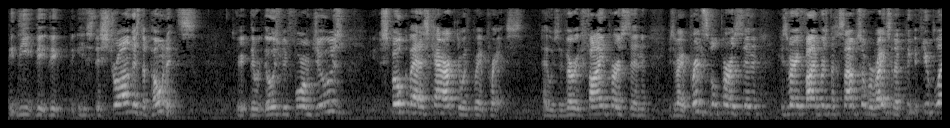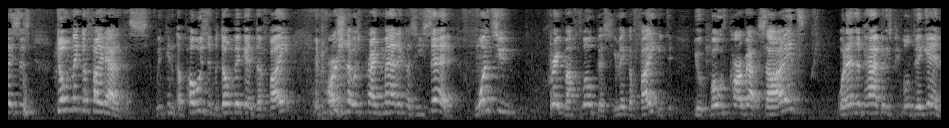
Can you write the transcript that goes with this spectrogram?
the, the, the, his, strongest opponents, those Reformed Jews, spoke about his character with great praise. He was a very fine person. He was a very principled person. He was a very fine person. The Chassam Sofer writes in a, few places, don't make a fight out of this. We can oppose it, but don't make it into a fight. And partially that was pragmatic, because he said, once you create machlokas, you make a fight, you, you both carve out sides, what ends up happening is people dig in,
